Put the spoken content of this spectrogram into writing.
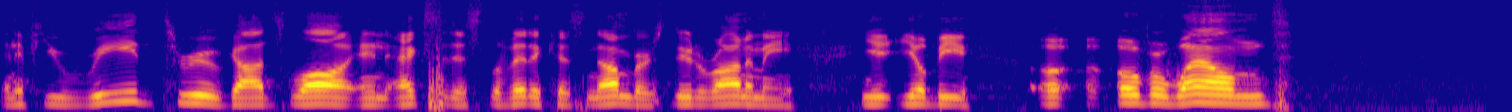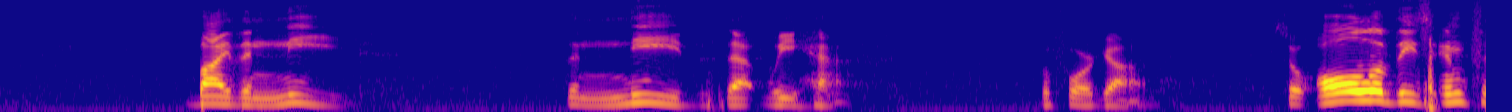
And if you read through God's law in Exodus, Leviticus, Numbers, Deuteronomy, you, will be uh, overwhelmed by the need, the need that we have before God. So, all of these inf-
